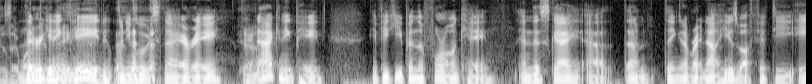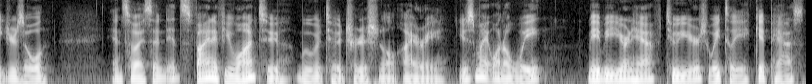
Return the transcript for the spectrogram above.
Because they they're get getting paid. when you move it to the IRA. They're Yeah. not getting paid if you keep in the 401k. And this guy uh, that I'm thinking of right now, he was about 58 years old. And so I said, it's fine if you want to move it to a traditional IRA. You just might want to wait maybe a year and a half, two years, wait till you get past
